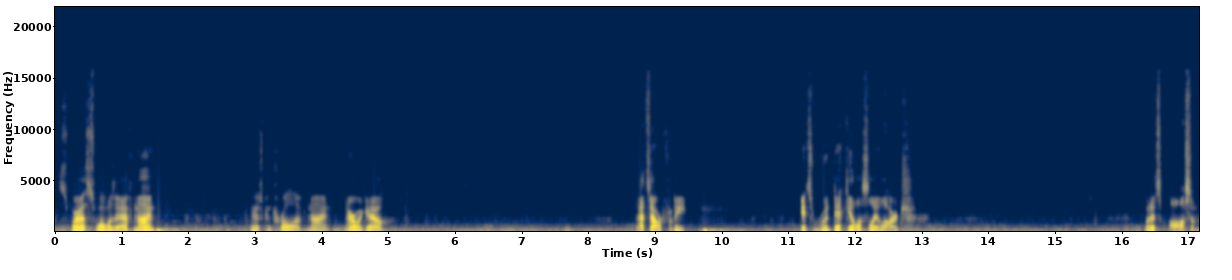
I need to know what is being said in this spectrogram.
Let's press, what was it, F9? I think it was Control F9. There we go. That's our fleet. It's ridiculously large. But it's awesome.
